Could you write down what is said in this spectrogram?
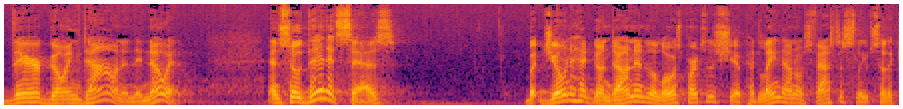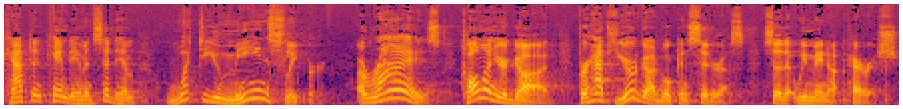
They're going down and they know it. And so then it says, but Jonah had gone down into the lowest parts of the ship, had lain down and was fast asleep. So the captain came to him and said to him, What do you mean, sleeper? Arise, call on your God. Perhaps your God will consider us so that we may not perish.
